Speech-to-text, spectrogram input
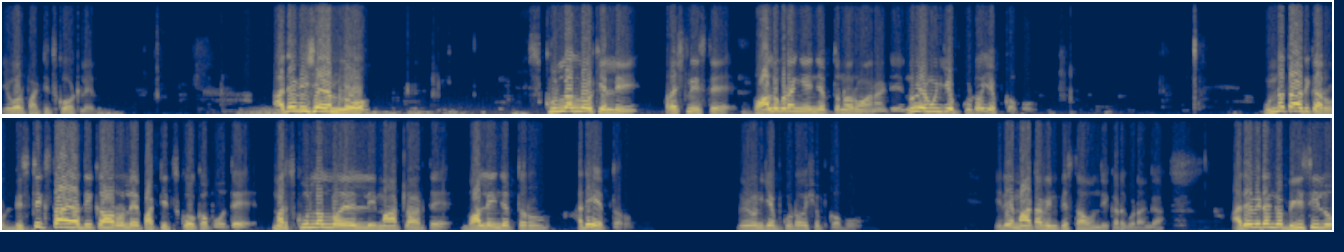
ఎవరు పట్టించుకోవట్లేదు. అదే విషయంలో స్కూళ్ళల్లోకి వెళ్ళి ప్రశ్నిస్తే వాళ్ళు కూడా ఏం చెప్తున్నారు అని అంటే నువ్వేమని చెప్పుకుంటావు చెప్పుకోపో. ఉన్నతాధికారులు డిస్ట్రిక్ట్ స్థాయి అధికారులే పట్టించుకోకపోతే మరి స్కూళ్ళల్లో వెళ్ళి మాట్లాడితే వాళ్ళు ఏం చెప్తారు? అదే చెప్తారు. నువ్వేమని చెప్పుకుంటావు చెప్పుకోపో. ఇదే మాట వినిపిస్తూ ఉంది ఇక్కడ కూడా. అదేవిధంగా బీసీలు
